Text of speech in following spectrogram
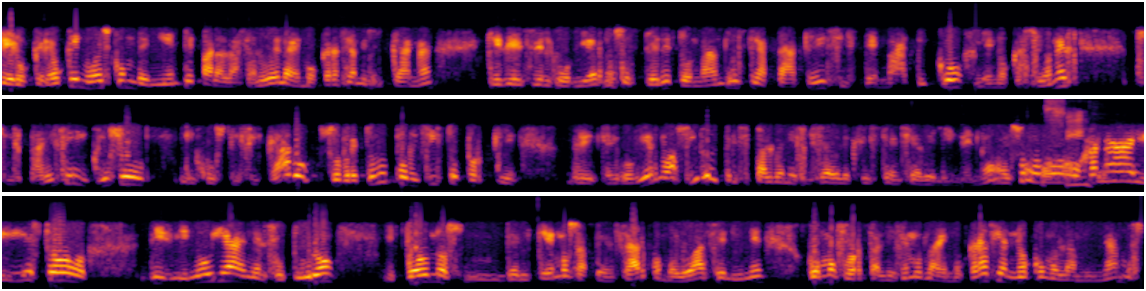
pero creo que no es conveniente para la salud de la democracia mexicana que desde el gobierno se esté detonando este ataque sistemático y en ocasiones pues me parece incluso injustificado, sobre todo por, insisto, porque eh, el gobierno ha sido el principal beneficiario de la existencia del INE, ¿no? Eso ojalá y esto disminuya en el futuro y todos nos dediquemos a pensar, como lo hace el INE, cómo fortalecemos la democracia, no cómo la minamos.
